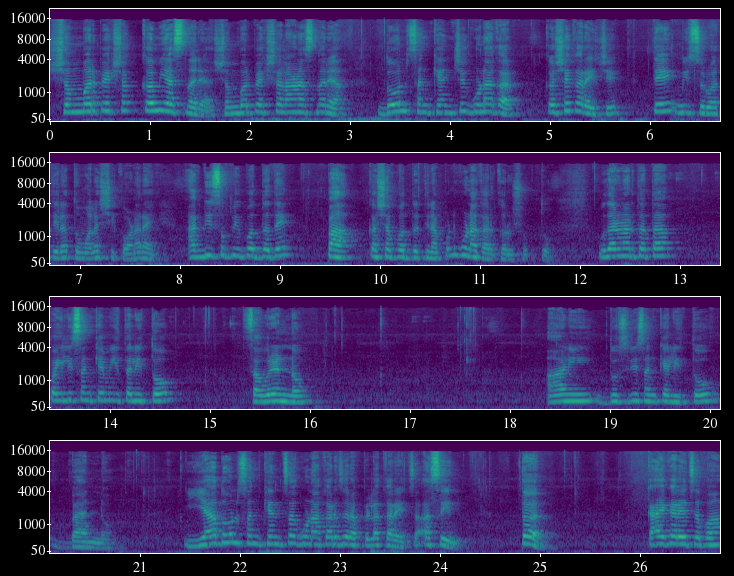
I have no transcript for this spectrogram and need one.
शंभरपेक्षा कमी असणाऱ्या शंभरपेक्षा लहान असणाऱ्या दोन संख्यांचे गुणाकार कसे करायचे ते मी सुरुवातीला तुम्हाला शिकवणार आहे. अगदी सोपी पद्धत आहे. पहा कशा पद्धतीने आपण गुणाकार करू शकतो. उदाहरणार्थ आता पहिली संख्या मी इथं लिहितो चौऱ्याण्णव. आणि दुसरी संख्या लिहितो ब्याण्णव. या दोन संख्यांचा गुणाकार जर आपल्याला करायचा असेल तर काय करायचं पहा?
